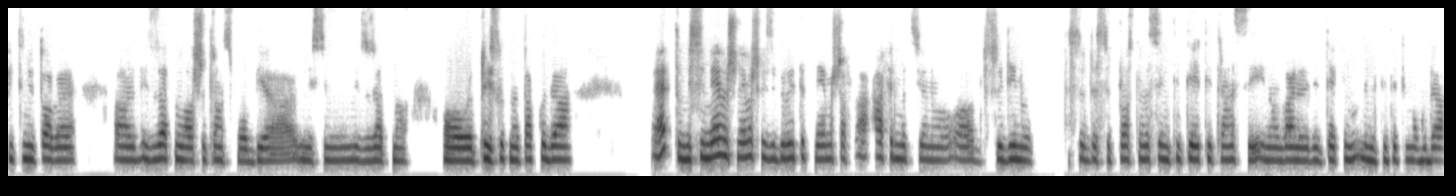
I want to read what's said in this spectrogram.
pitanju toga uh, izuzetno loša transfobija, mislim, izuzetno ovaj, prisutna, tako da eto, mislim, nemaš, nemaš vizibilitet, nemaš af, afirmacijonu uh, sredinu se, da se prosto da se identiteti, transi i non-binary identiteti, identiteti mogu da,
